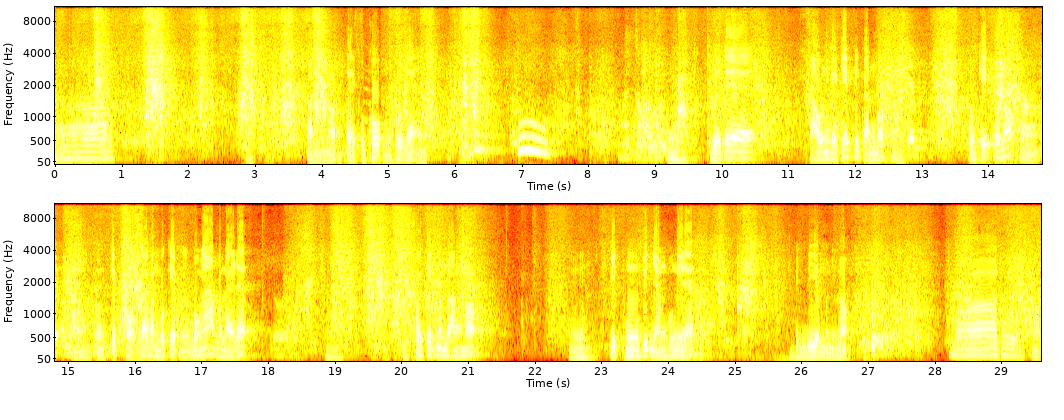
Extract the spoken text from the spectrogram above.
อ่า ปันเนาะแต่โคบๆพูดแล้วอันมาต่อมันอืมเดือแต่เขานี่ก็เก็บคือกันบ่เก็บ ต้องเก็บด้วยเนาะเอาเก็บลำดังอืมต้องเก็บขอบแล้วคันบ่เก็บนี่บ่งามปานใดเด้อโดยคอยเก็บน้ำดังเนาะนี่ปิดหูปิดหยังพวกนี้แหละเป็นเดียมอันนี้เนาะ ว้าโธ่เนาะ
